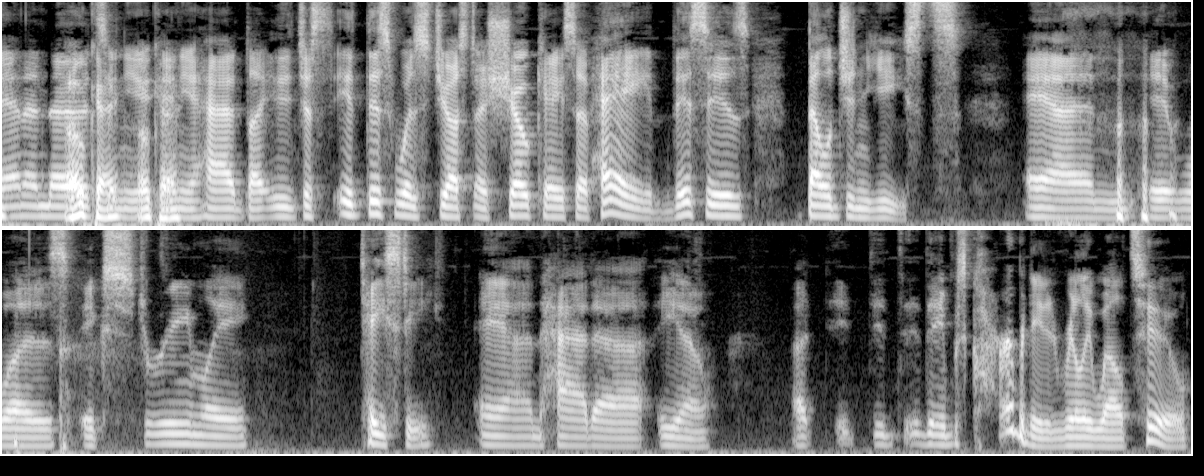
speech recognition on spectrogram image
banana notes, Okay, and you okay. and you had like it just it. This was just a showcase of hey, this is Belgian yeasts, and it was extremely tasty and had a you know a, it, it, it was carbonated really well too.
